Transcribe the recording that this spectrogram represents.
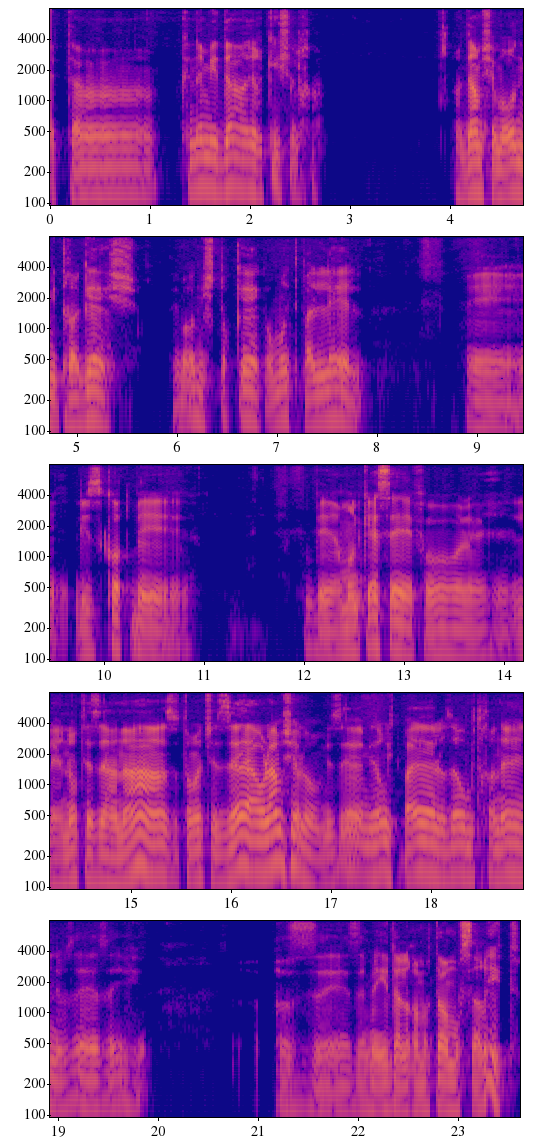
את הקנה מידה הערכי שלך. אדם שמאוד מתרגש, ומאוד משתוקק, ומאוד מתפלל, לזכות ב... בהמון כסף, או ליהנות איזה הנאה, זאת אומרת שזה העולם שלו, מזה, מזה הוא מתפעל, על זה הוא מתחנן, וזה, זה... אז זה, זה מעיד על רמתו המוסרית.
